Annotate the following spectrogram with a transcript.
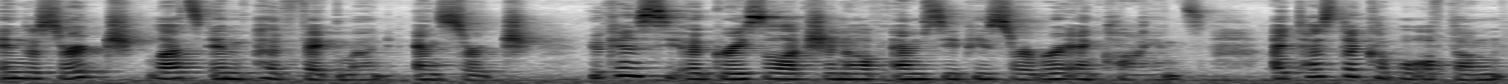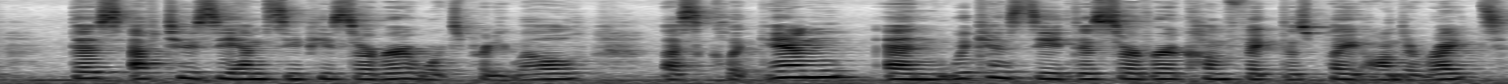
In the search, let's input Figma and search. You can see a great selection of MCP server and clients. I tested a couple of them. This F2C MCP server works pretty well. Let's click in and we can see this server config display on the right.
